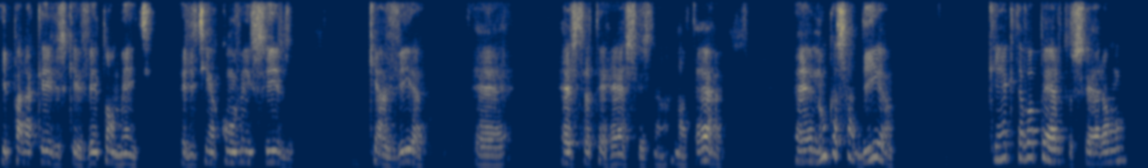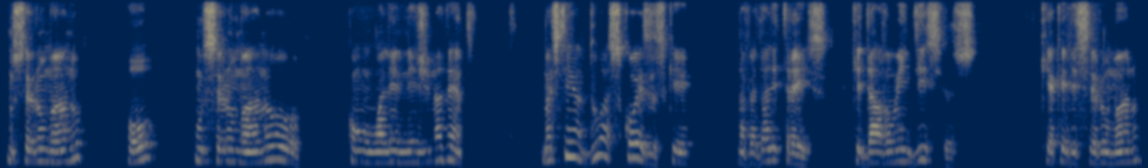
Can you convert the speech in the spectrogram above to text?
e para aqueles que eventualmente ele tinha convencido que havia é, extraterrestres na, na Terra, é, nunca sabia quem é que estava perto, se era um, um ser humano ou um ser humano com um alienígena dentro. Mas tinha duas coisas que, na verdade, três, que davam indícios que aquele ser humano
